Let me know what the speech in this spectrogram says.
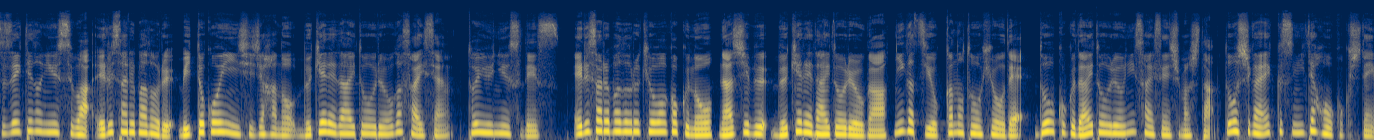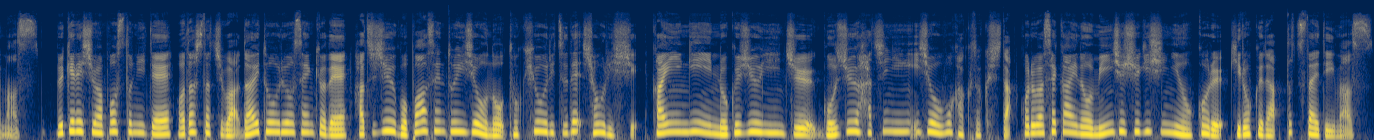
続いてのニュースは、エルサルバドルビットコイン支持派のブケレ大統領が再選というニュースです。エルサルバドル共和国のナジブ・ブケレ大統領が2月4日の投票で同国大統領に再選しました。同氏が X にて報告しています。ブケレ氏はポストにて、私たちは大統領選挙で85%以上の得票率で勝利し、下院議員60人中58人以上を獲得した。これは世界の民主主義史に残る記録だと伝えています。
